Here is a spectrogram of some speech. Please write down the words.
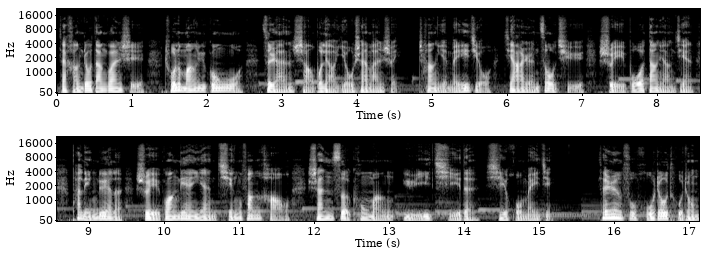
在杭州当官时，除了忙于公务，自然少不了游山玩水、畅饮美酒、佳人奏曲、水波荡漾间，他领略了水光潋滟晴方好，山色空蒙雨亦奇的西湖美景。在任赴湖州途中，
